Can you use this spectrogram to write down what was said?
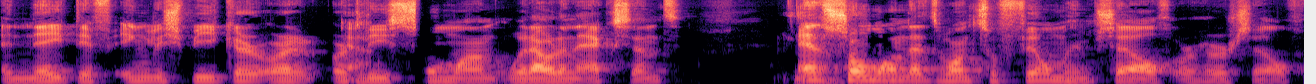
a native English speaker or, or at least someone without an accent and someone that wants to film himself or herself.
